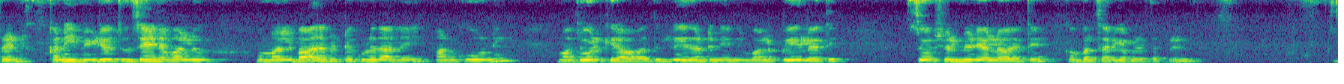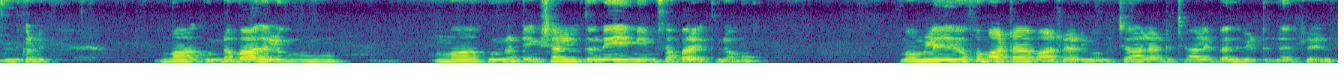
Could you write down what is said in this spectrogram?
ఫ్రెండ్స్ కానీ ఈ వీడియో చూసైనా వాళ్ళు మమ్మల్ని బాధ పెట్టకూడదని అనుకోని మా జోలికి రావద్దు. లేదంటే నేను వాళ్ళ పేర్లు అయితే సోషల్ మీడియాలో అయితే కంపల్సరీగా పెడతా ఫ్రెండ్స్ ఎందుకంటే మాకున్న బాధలు మాకున్న టెన్షన్లతోనే మేము సఫర్ అవుతున్నాము. మమ్మల్ని ఏదో ఒక మాట మాట్లాడి మమ్మల్ని చాలా అంటే చాలా ఇబ్బంది పెడుతున్నారు ఫ్రెండ్స్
